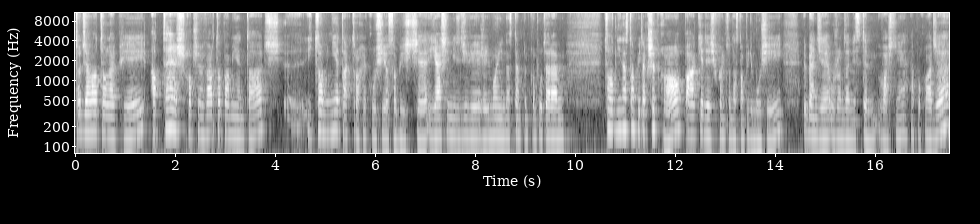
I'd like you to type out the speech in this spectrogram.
to działa to lepiej, a też o czym warto pamiętać yy, i co mnie tak trochę kusi osobiście, ja się nie zdziwię, jeżeli moim następnym komputerem to nie nastąpi tak szybko, a kiedyś w końcu nastąpić musi, będzie urządzenie z tym właśnie na pokładzie,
